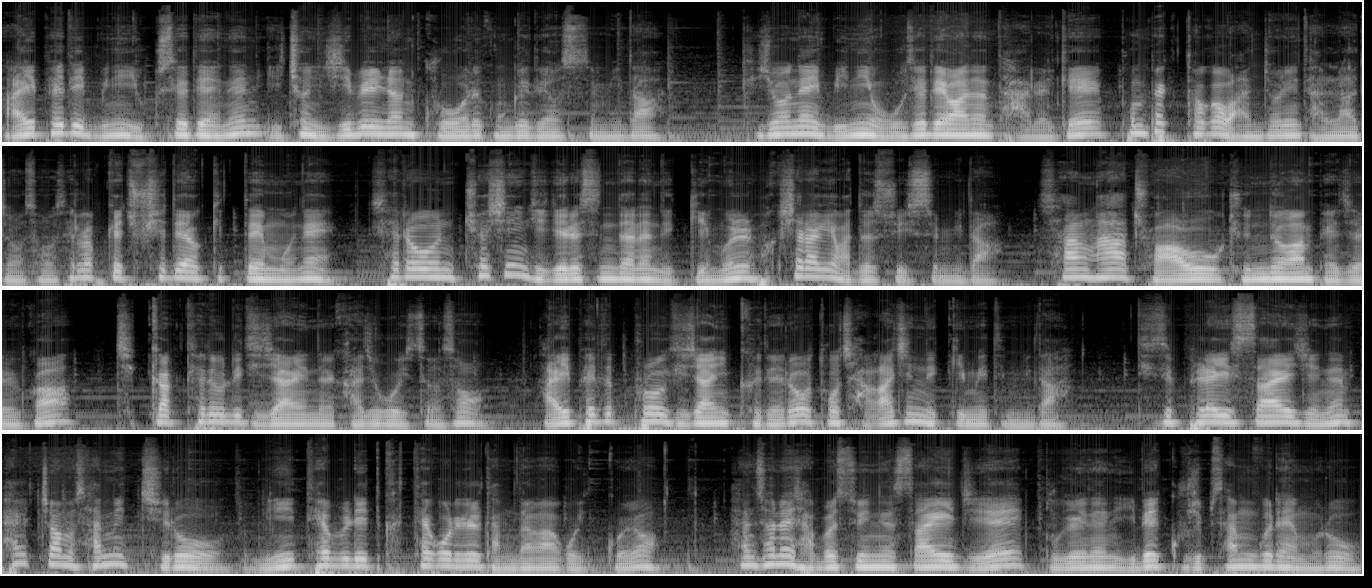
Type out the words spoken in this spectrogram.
아이패드 미니 6세대는 2021년 9월에 공개되었습니다. 기존의 미니 5세대와는 다르게 폼팩터가 완전히 달라져서 새롭게 출시되었기 때문에 새로운 최신 기계를 쓴다는 느낌을 확실하게 받을 수 있습니다. 상하 좌우 균등한 베젤과 직각 테두리 디자인을 가지고 있어서 아이패드 프로 디자인 그대로 더 작아진 느낌이 듭니다. 디스플레이 사이즈는 8.3인치로 미니 태블릿 카테고리를 담당하고 있고요. 한 손에 잡을 수 있는 사이즈에 무게는 293g으로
